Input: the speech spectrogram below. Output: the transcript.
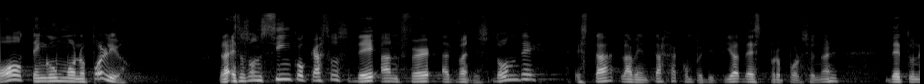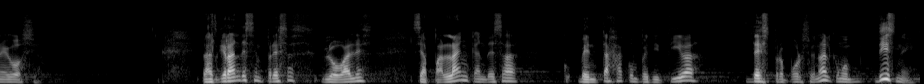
o tengo un monopolio. Estos son cinco casos de unfair advantage. ¿Dónde está la ventaja competitiva desproporcional de tu negocio? Las grandes empresas globales se apalancan de esa ventaja competitiva desproporcional, como Disney.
